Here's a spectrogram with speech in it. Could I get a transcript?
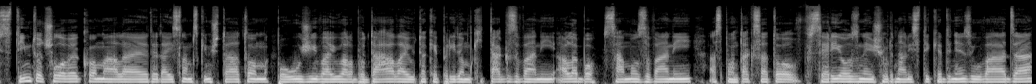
s týmto človekom, ale teda islamským štátom používajú alebo dávajú také prídomky tzv. alebo samozvaný, aspoň tak sa to v serióznej žurnalistike dnes uvádza.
